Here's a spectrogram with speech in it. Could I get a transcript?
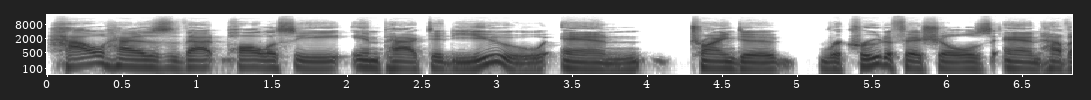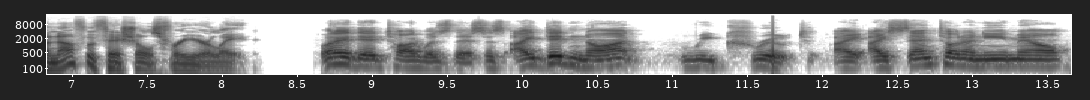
How has that policy impacted you and trying to recruit officials and have enough officials for your league? what I did, Todd, was this: is I did not recruit. I, I sent out an email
